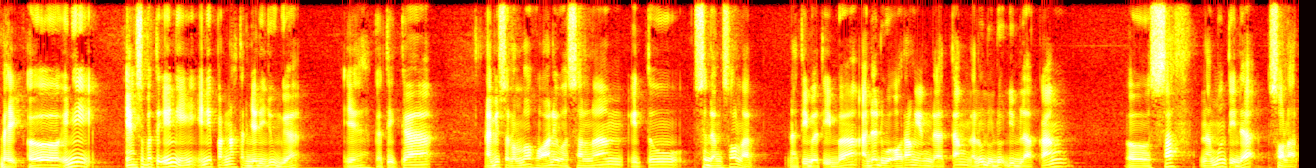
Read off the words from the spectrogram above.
Baik, uh, ini yang seperti ini ini pernah terjadi juga ya ketika Nabi Shallallahu Alaihi Wasallam itu sedang sholat. Nah tiba-tiba ada dua orang yang datang lalu duduk di belakang uh, saf namun tidak sholat.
